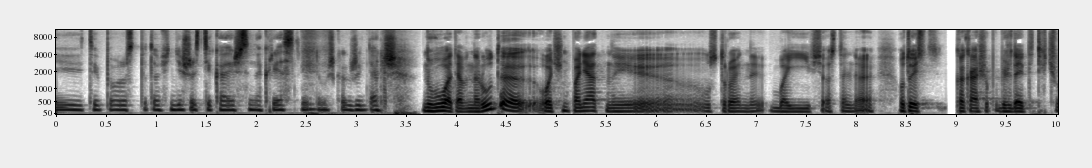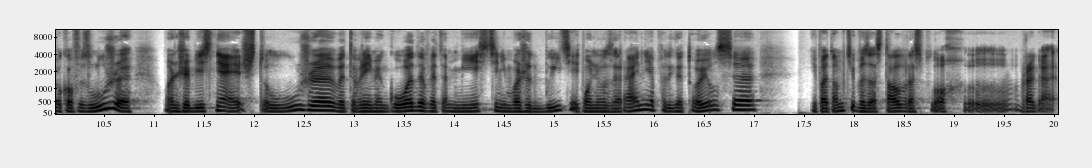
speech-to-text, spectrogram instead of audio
и ты просто потом сидишь, растекаешься на кресле и думаешь, как жить дальше. Ну вот, а в Наруто очень понятные э, устроены бои и все остальное. Ну то есть Какаши побеждает этих чуваков из лужи, он же объясняет, что лужа в это время года, в этом месте не может быть. Я понял заранее, подготовился, и потом типа застал врасплох э, врага.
